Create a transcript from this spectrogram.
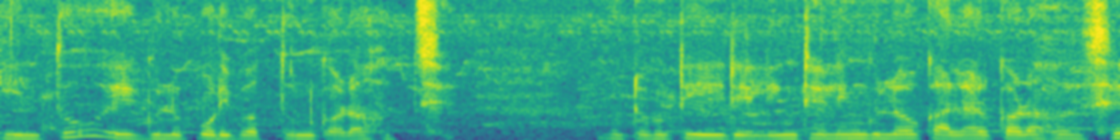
কিন্তু এইগুলো পরিবর্তন করা হচ্ছে। মোটামুটি এই রেলিং টেলিংগুলোও কালার করা হয়েছে।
